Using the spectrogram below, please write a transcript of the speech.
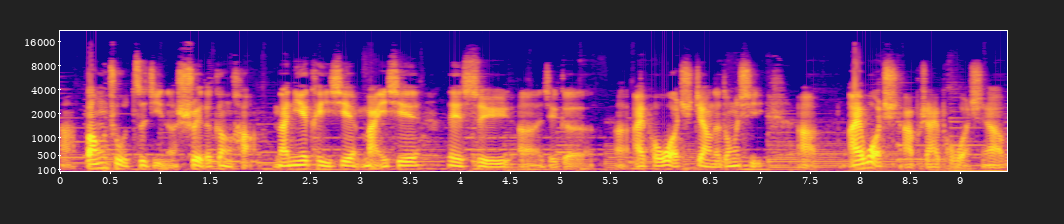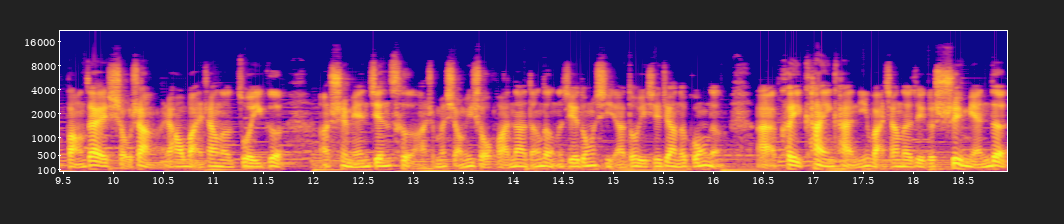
啊，帮助自己呢睡得更好。那你也可以先买一些类似于呃这个呃 Apple Watch 这样的东西啊。iWatch 啊，不是 Apple Watch 啊，绑在手上，然后晚上呢做一个啊睡眠监测啊，什么小米手环呐等等的这些东西啊，都有一些这样的功能啊，可以看一看你晚上的这个睡眠的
